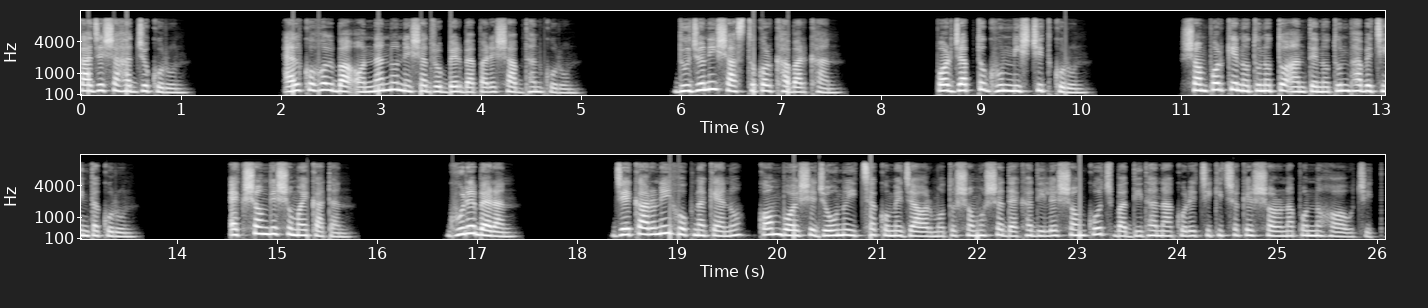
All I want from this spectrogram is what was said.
কাজে সাহায্য করুন। অ্যালকোহল বা অন্যান্য নেশাদ্রব্যের ব্যাপারে সাবধান করুন। দুজনই স্বাস্থ্যকর খাবার খান। পর্যাপ্ত ঘুম নিশ্চিত করুন। সম্পর্কে নতুনত্ব আনতে নতুনভাবে চিন্তা করুন। একসঙ্গে সময় কাটান। ঘুরে বেড়ান। যে কারণেই হোক না কেন, কম বয়সে যৌন ইচ্ছা কমে যাওয়ার মতো সমস্যা দেখা দিলে সংকোচ বা দ্বিধা না করে চিকিৎসকের শরণাপন্ন হওয়া উচিত।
